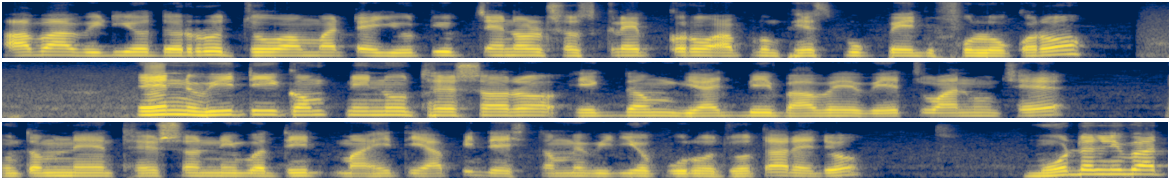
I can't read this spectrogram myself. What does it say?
આવા વીડિયો દરરોજ જોવા માટે યુટ્યુબ ચેનલ સબસ્ક્રાઈબ કરો. આપણું ફેસબુક પેજ ફોલો કરો. એનવીટી કંપનીનું થ્રેશર એકદમ વ્યાજબી ભાવે વેચવાનું છે. હું તમને થ્રેશરની બધી માહિતી આપી દઈશ. તમે વીડિયો પૂરો જોતા રહેજો. મોડલની વાત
